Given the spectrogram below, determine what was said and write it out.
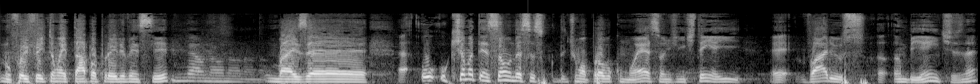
não foi feita uma etapa para ele vencer. Não, não, não, não, não. Mas é. O, o que chama atenção dessas, de uma prova como essa, onde a gente tem aí é, vários ambientes, né?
